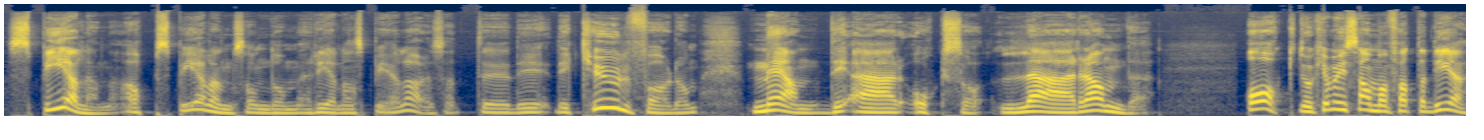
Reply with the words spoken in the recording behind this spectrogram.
spelen, appspelen som de redan spelar. Så eh, det, det är kul för dem. Men det är också lärande. Och då kan man ju sammanfatta det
